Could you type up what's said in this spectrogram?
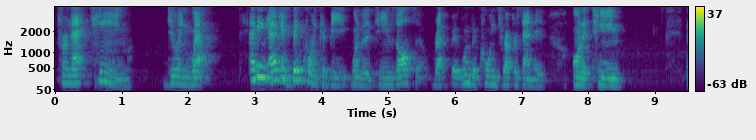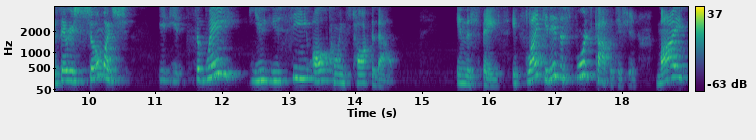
from that team doing well. I mean, I guess Bitcoin could be one of the teams also, one of the coins represented on a team. Because there is so much, it, it, the way you, you see altcoins talked about in the space. It's like it is a sports competition. My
